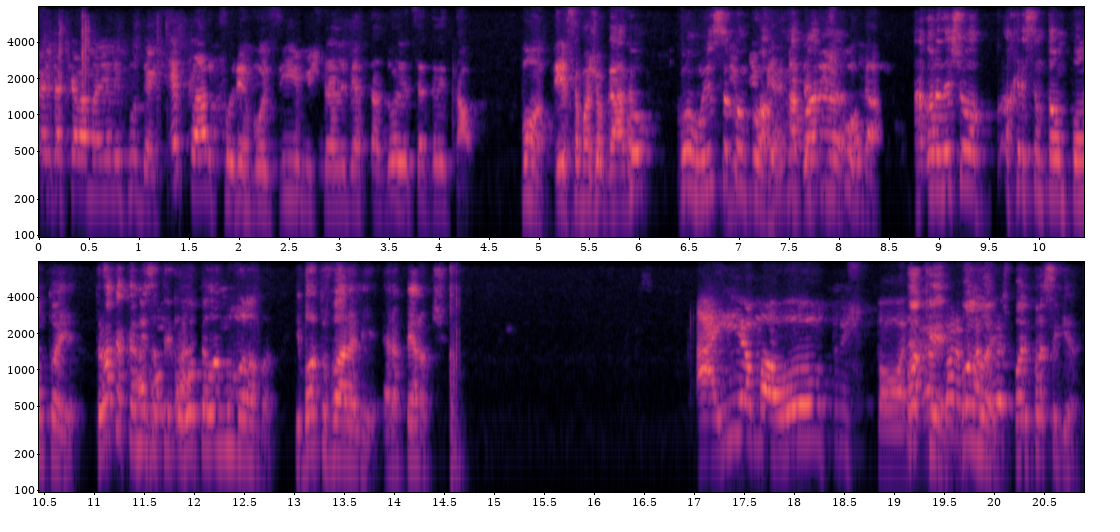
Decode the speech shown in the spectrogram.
sair daquela maneira imprudente. É claro que foi nervosismo, estreia Libertadores, etc. e tal. Ponto. Essa é uma jogada. Com, com isso eu concordo. Agora, agora deixa eu acrescentar um ponto aí. Troca a camisa tricolor pela mulamba e bota o VAR ali. Era pênalti? Aí é uma outra história. Ok, Agora, boa noite, vou... pode prosseguir.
